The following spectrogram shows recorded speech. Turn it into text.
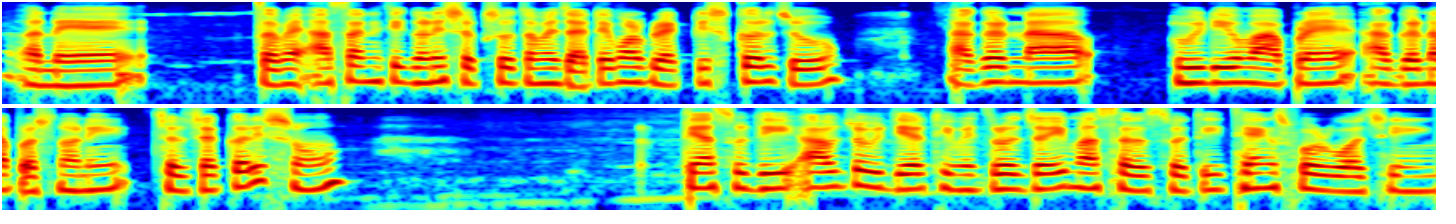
અને તમે આસાનીથી ગણી શકશો. તમે જાતે પણ પ્રેક્ટિસ કરજો. આગળના વિડીયોમાં આપણે આગળના પ્રશ્નોની ચર્ચા કરીશું. ત્યાં સુધી આવજો વિદ્યાર્થી મિત્રો. જય મા સરસ્વતી. થેન્ક્સ ફોર વોચિંગ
